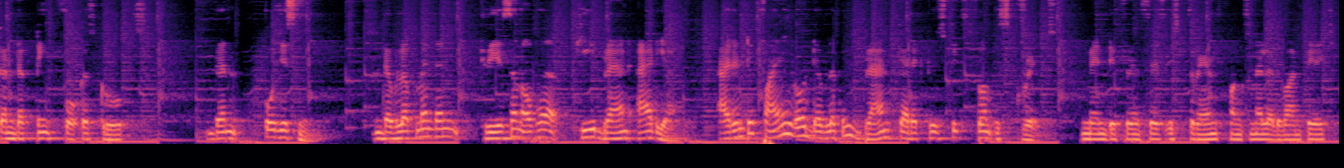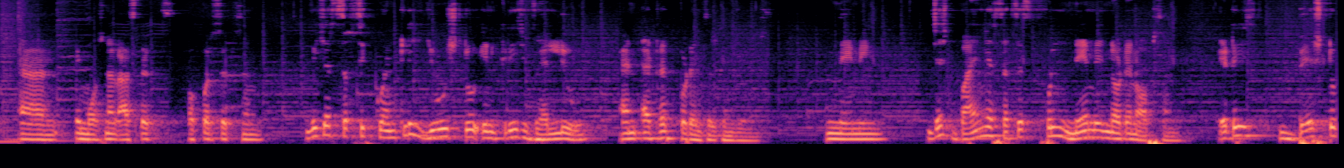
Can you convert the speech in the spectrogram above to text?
conducting focus groups, then positioning, development and creation of a key brand idea, identifying or developing brand characteristics from scratch. Main differences strength functional advantage and emotional aspects of perception which are subsequently used to increase value and attract potential consumers. Naming just buying a successful name is not an option it is best to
